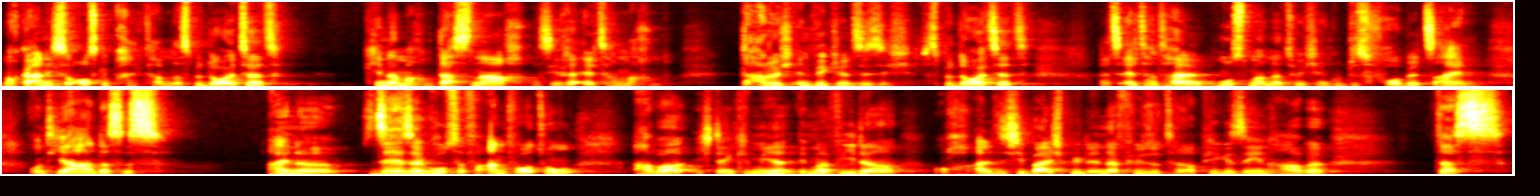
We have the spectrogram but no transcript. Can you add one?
noch gar nicht so ausgeprägt haben. Das bedeutet, Kinder machen das nach, was ihre Eltern machen. Dadurch entwickeln sie sich. Das bedeutet, als Elternteil muss man natürlich ein gutes Vorbild sein. Und ja, das ist eine sehr, sehr große Verantwortung. Aber ich denke mir immer wieder, auch als ich die Beispiele in der Physiotherapie gesehen habe, dass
